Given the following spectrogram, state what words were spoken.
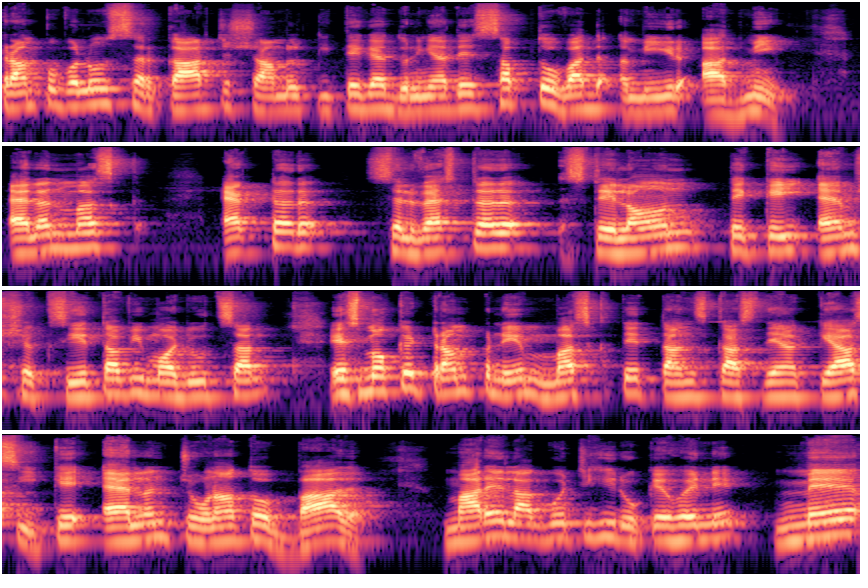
ਟਰੰਪ ਵੱਲੋਂ ਸਰਕਾਰ 'ਚ ਸ਼ਾਮਲ ਕੀਤੇ ਗਏ ਦੁਨੀਆ ਦੇ ਸਭ ਤੋਂ ਵੱਧ ਅਮੀਰ ਆਦਮੀ Elon Musk actor Sylvester Stallone ਤੇ ਕਈ ਅਹਿਮ ਸ਼ਖਸੀਅਤਾਂ ਵੀ ਮੌਜੂਦ ਸਨ। ਇਸ ਮੌਕੇ ਟਰੰਪ ਨੇ ਮਸਕ ਤੇ ਤੰਜ਼ ਕੱਸਦਿਆਂ ਕਿਹਾ ਸੀ ਕਿ ਐਲਨ ਚੋਣਾਂ ਤੋਂ ਬਾਅਦ ਮਾਰੇ ਲਾਗੋ 'ਚ ਹੀ ਰੁਕੇ ਹੋਏ ਨੇ। ਮੈਂ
